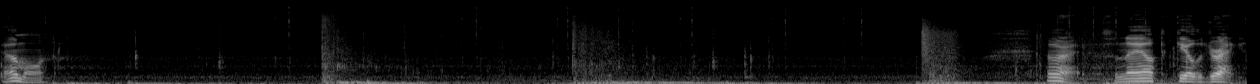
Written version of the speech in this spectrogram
Come on. Alright, so now to kill the dragon.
